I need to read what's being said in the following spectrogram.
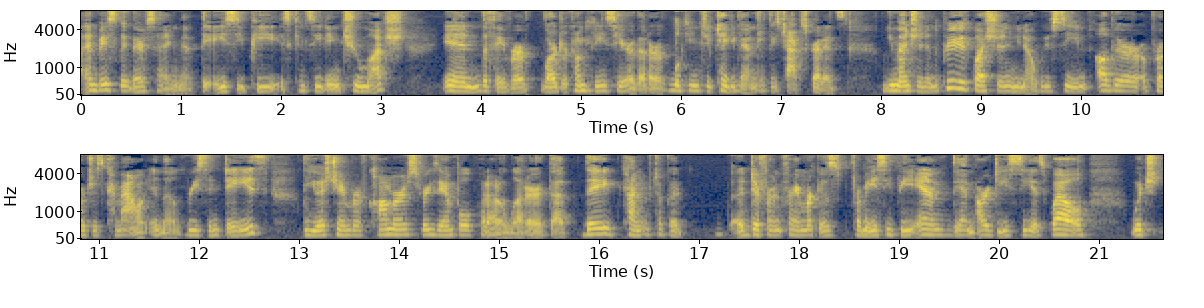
And basically, they're saying that the ACP is conceding too much in the favor of larger companies here that are looking to take advantage of these tax credits. You mentioned in the previous question, you know, we've seen other approaches come out in the recent days. The US Chamber of Commerce, for example, put out a letter that they kind of took a, a different framework as from ACP and the NRDC as well, which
